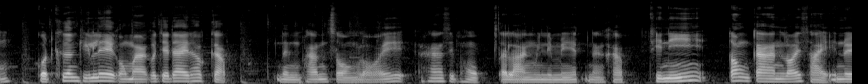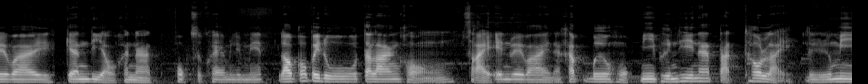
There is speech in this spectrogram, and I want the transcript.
2 กดเครื่องคิดเลขออกมาก็จะได้เท่ากับ 1,256 ตารางมิลลิเมตรนะครับ ทีนี้ต้องการร้อยสาย NYY แกนเดี่ยวขนาด 6 สแควร์มิลลิเมตร เราก็ไปดูตารางของสาย NYY นะครับ เบอร์ 6 มีพื้นที่หน้าตัดเท่าไหร่ หรือมี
